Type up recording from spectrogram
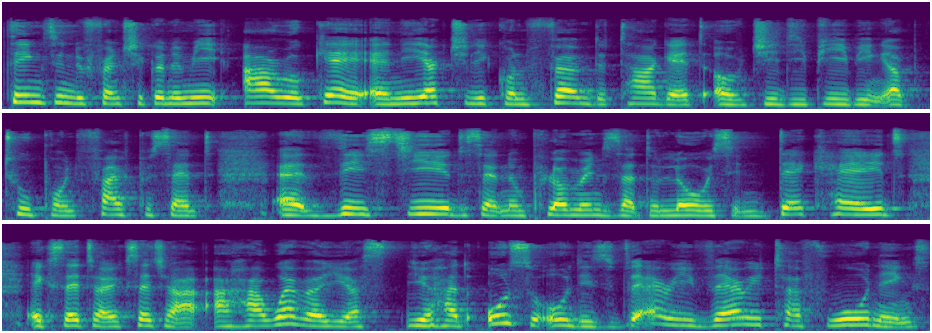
things in the French economy are okay, and he actually confirmed the target of GDP being up 2.5% uh, this year. The unemployment is at the lowest in decades, etc., etc. Uh, however, you, you had also all these very, very tough warnings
